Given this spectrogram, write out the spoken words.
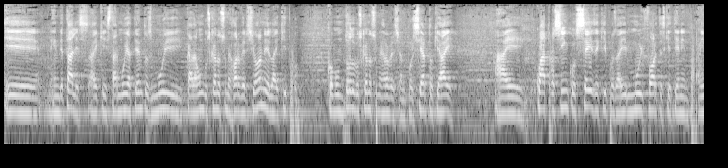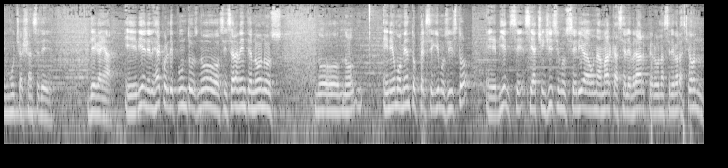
Y en detalles, hay que estar muy atentos, muy cada uno buscando su mejor versión y el equipo como un todo buscando su mejor versión. Por cierto que hay hay cuatro, cinco, seis equipos ahí muy fuertes que tienen para mí mucha chance de, de ganar. Y bien, el récord de puntos, no, sinceramente no nos, no, no, en ningún momento perseguimos esto. Eh, bien, si, si sería una marca a celebrar, pero una celebración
